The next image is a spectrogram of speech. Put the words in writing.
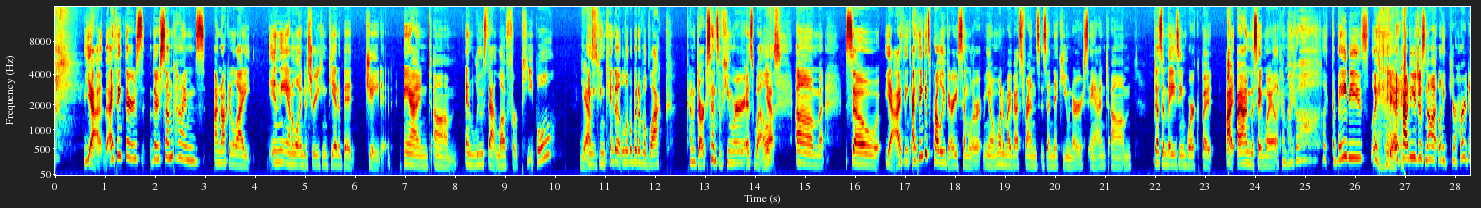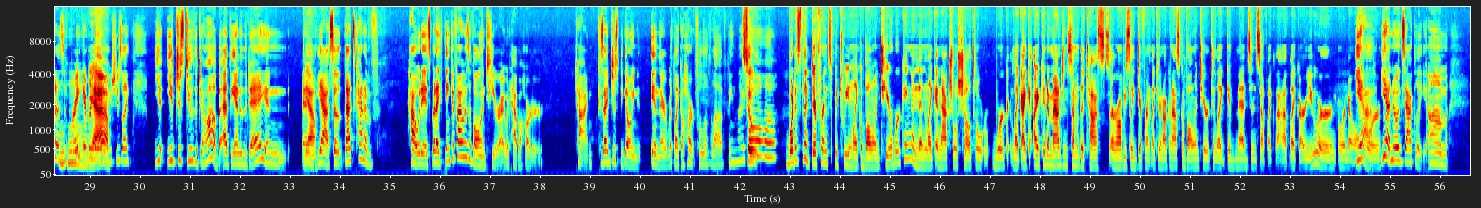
yeah i think there's there's sometimes i'm not gonna lie in the animal industry you can get a bit jaded and um and lose that love for people yes. and you can get a little bit of a black kind of dark sense of humor as well yes. um so yeah i think i think it's probably very similar you know one of my best friends is a nicu nurse and um does amazing work but I, I'm the same way. Like I'm like, oh, like the babies. Like, Yeah. how do you just not like your heart doesn't break Mhm. every day? Yeah. And she's like, you you just do the job at the end of the day, and and Yeah. yeah. So that's kind of how it is. But I think if I was a volunteer, I would have a harder time because I'd just be going in there with like a heart full of love, being like, So- oh, what is the difference between like a volunteer working and then like an actual shelter work like I, I can imagine some of the tasks are obviously different like you're not going to ask a volunteer to like give meds and stuff like that like are you or or no yeah or? yeah no exactly um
